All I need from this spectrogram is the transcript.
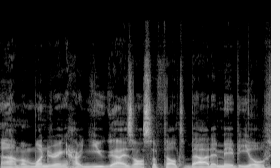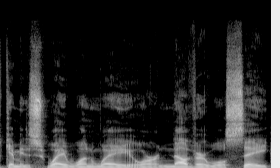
Um, I'm wondering how you guys also felt about it. Maybe you'll get me to sway one way or another. We'll see.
